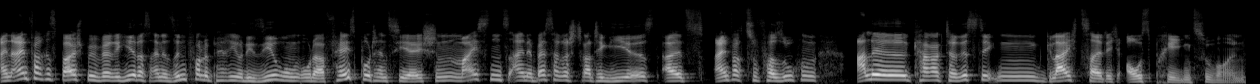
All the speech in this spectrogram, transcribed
Ein einfaches Beispiel wäre hier, dass eine sinnvolle Periodisierung oder Phase Potentiation meistens eine bessere Strategie ist, als einfach zu versuchen, alle Charakteristiken gleichzeitig ausprägen zu wollen.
